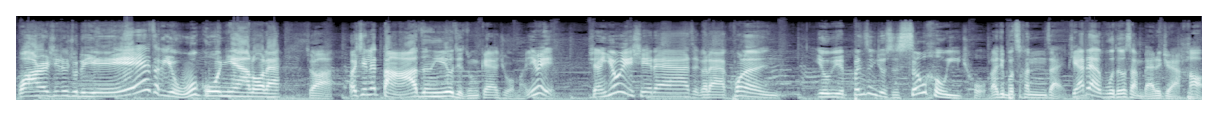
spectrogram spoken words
娃儿些就觉得耶，这个又过年了呢，是吧？而且呢，大人也有这种感觉嘛，因为。像有一些呢，这个呢，可能由于本身就是守候一缺，那就不存在，天天在屋头上班的就还好。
